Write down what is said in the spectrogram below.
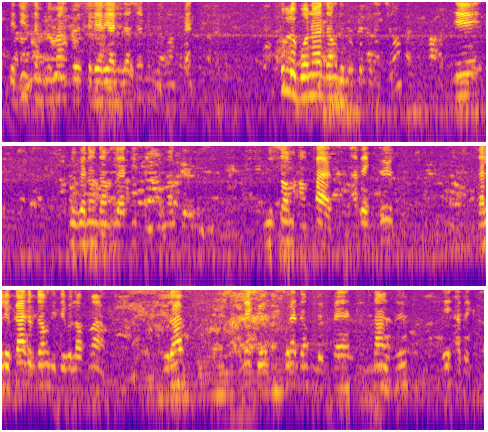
c'est dire simplement que c'est des réalisations que nous avons faites pour le bonheur donc, de nos populations et nous venons donc leur dire simplement que nous sommes en phase avec eux dans le cadre donc, du développement durable, mais que nous pourrons donc le faire sans eux et avec eux.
